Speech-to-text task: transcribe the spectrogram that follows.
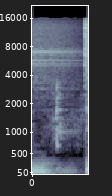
you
